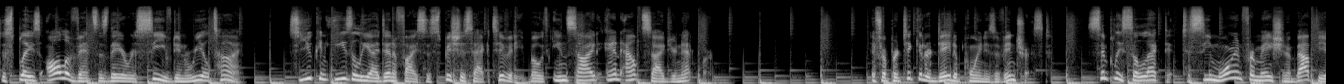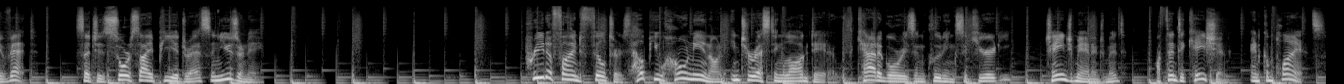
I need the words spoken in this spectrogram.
displays all events as they are received in real time, so you can easily identify suspicious activity both inside and outside your network. If a particular data point is of interest, simply select it to see more information about the event, such as source IP address and username. Predefined filters help you hone in on interesting log data with categories including security, change management, authentication, and compliance.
